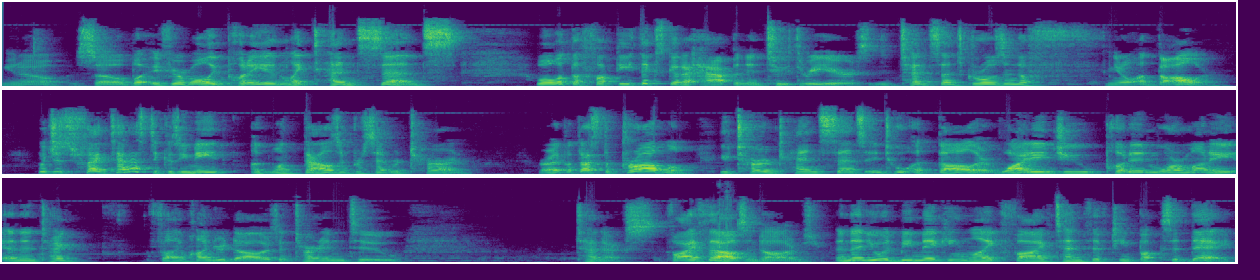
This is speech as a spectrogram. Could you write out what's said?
you know. So, but if you're only putting in like 10 cents, well, what the fuck do you think's gonna happen in two, three years? 10 cents grows into, you know, a dollar, which is fantastic because you made a 1000% return, right? But that's the problem. You turned 10 cents into a dollar. Why didn't you put in more money and then take $500 and turn into 10x, $5,000. And then you would be making like 5, 10, 15 bucks a day.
